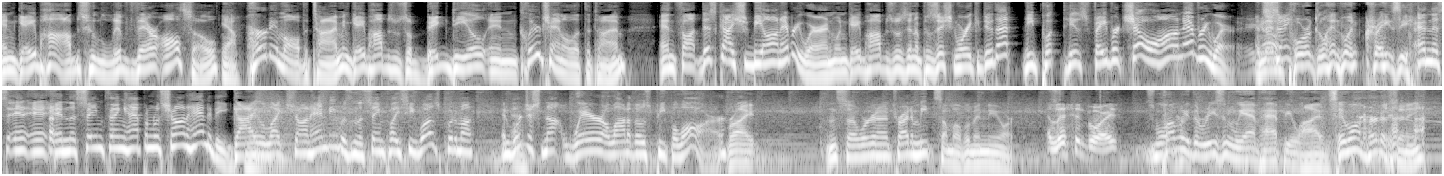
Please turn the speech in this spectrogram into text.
And Gabe Hobbs, who lived there also, Yeah. heard him all the time. And Gabe Hobbs was a big deal in Clear Channel at the time, and thought this guy should be on everywhere. And when Gabe Hobbs was in a position where he could do that, he put his favorite show on everywhere. And then Same- poor Glenn went crazy. and this and, and, and the same thing happened with Sean Hannity. Guy who liked Sean Hannity was in the same place he was, put him on, and we're just not where a lot of those people are. Right. And so we're going to try to meet some of them in New York. Listen, boys. It's probably the reason we have happy lives. It won't hurt us any.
